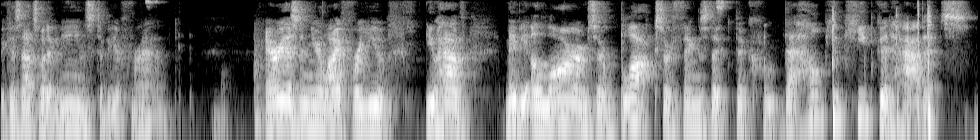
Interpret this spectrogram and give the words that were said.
because that's what it means to be a friend. Areas in your life where you you have maybe alarms or blocks or things that that, that help you keep good habits.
